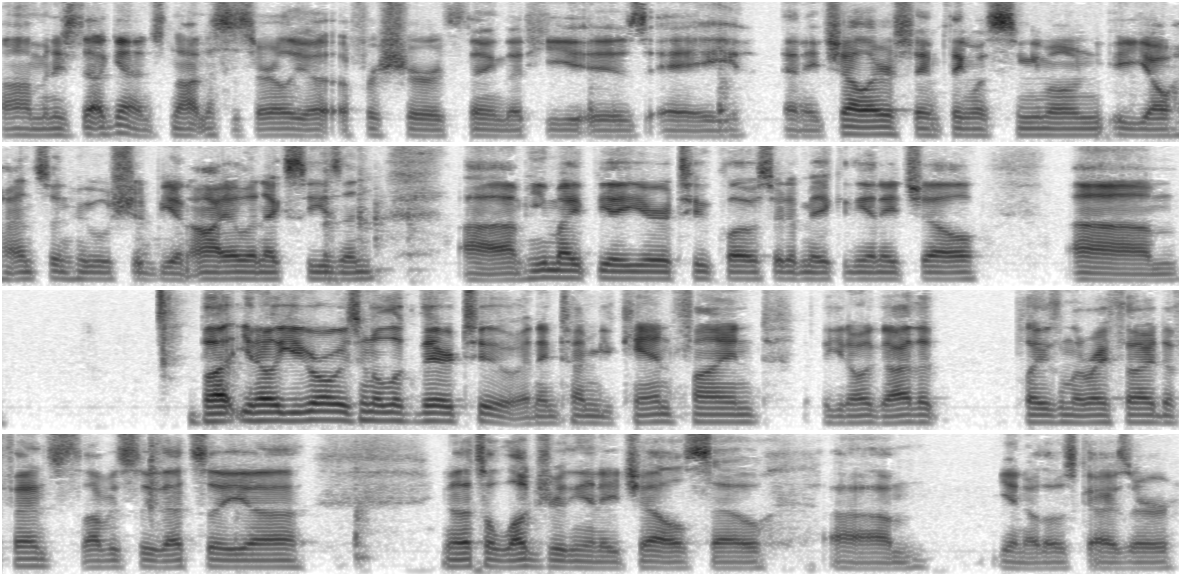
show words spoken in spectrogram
um, and he's again it's not necessarily a, a, for sure thing that he is a NHLer. Same thing with Simon Johansson, who should be in Iowa next season. Um, he might be a year or two closer to making the NHL. Um, but you know you're always going to look there too. And anytime you can find you know a guy that plays on the right side of defense, obviously that's a uh, you know that's a luxury in the NHL. So um, you know those guys are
